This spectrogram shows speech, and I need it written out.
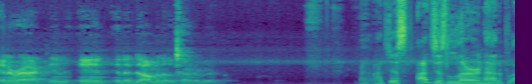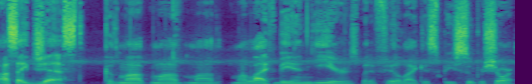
interact in, in, in a domino tournament. I just I just learned how to play. I say just because my my my my life be in years, but it feel like it's be super short.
